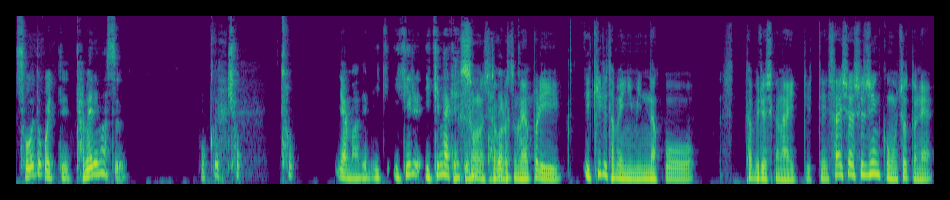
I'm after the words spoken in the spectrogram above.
そういうとこ行って食べれます？僕、ちょっと、いや、まあでも生き、生きる、生きなきゃいけない。そうなんです。だからそのやっぱり生きるためにみんなこう、食べるしかないって言って、最初は主人公もちょっとね、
